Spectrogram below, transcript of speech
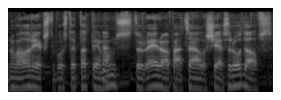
Nu, valriekstu būs tepat pie mums, tur Eiropā cēlušies Rudolfs.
